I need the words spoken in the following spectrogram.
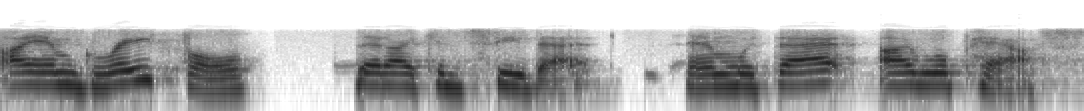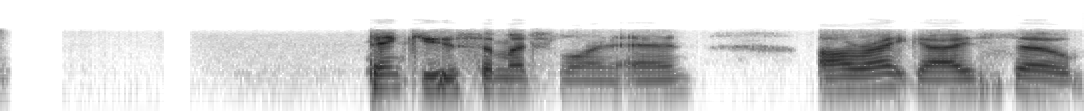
I am grateful that I can see that. And with that, I will pass. Thank you so much, Lauren. And all right, guys. So,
